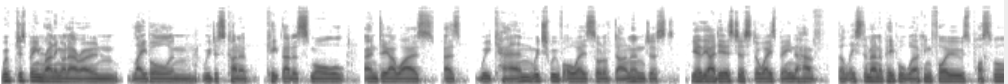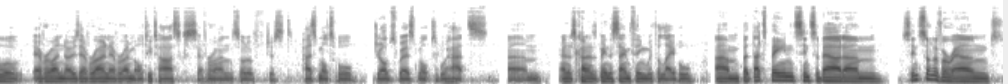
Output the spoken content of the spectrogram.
we've just been running on our own label, and we just kind of keep that as small and DIY as as we can, which we've always sort of done, and just yeah, the idea has just always been to have the least amount of people working for you as possible. Everyone knows everyone, everyone multitasks, everyone sort of just has multiple jobs, wears multiple hats. Um, and it's kind of been the same thing with the label. Um, but that's been since about um, since sort of around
